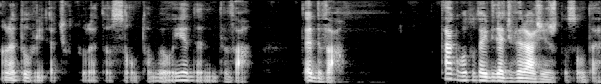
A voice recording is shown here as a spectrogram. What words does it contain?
Ale tu widać, które to są. To były jeden, dwa. Te dwa. Tak, bo tutaj widać wyraźnie, że to są te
